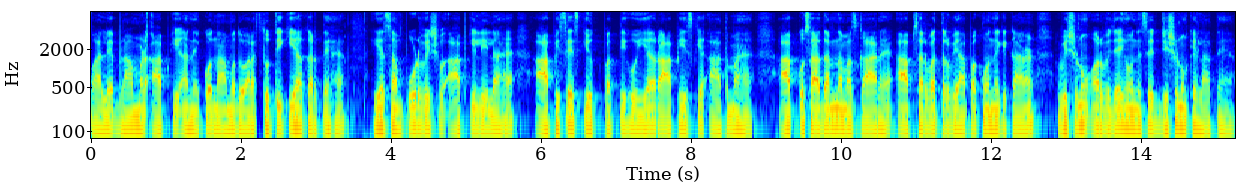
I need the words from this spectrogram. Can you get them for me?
वाले ब्राह्मण आपकी अनेकों नामों द्वारा स्तुति किया करते हैं। यह संपूर्ण विश्व आपकी लीला है। आप ही से इसकी उत्पत्ति हुई है और आप ही इसके आत्मा है। आपको साधारण नमस्कार है। आप सर्वत्र व्यापक होने के कारण विष्णु और विजयी होने से जिष्णु कहलाते हैं।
